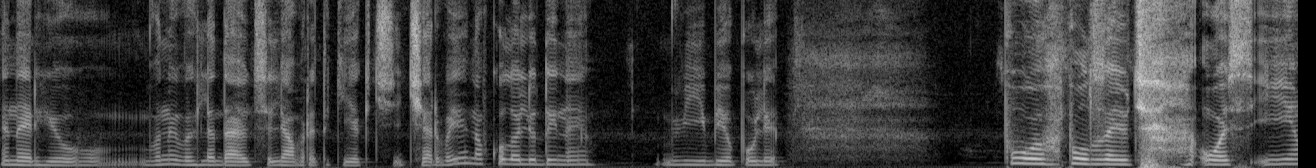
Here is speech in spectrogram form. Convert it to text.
енергію. Вони виглядають ці ляври такі, як черви навколо людини в її біополі по- ползають. Ось, і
